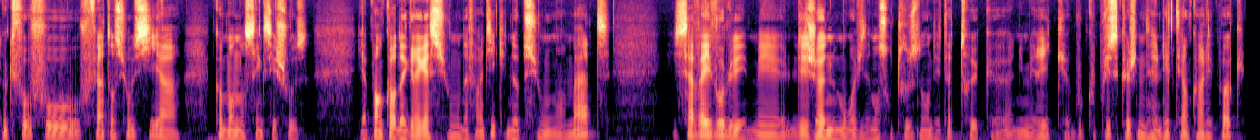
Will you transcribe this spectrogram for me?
Donc il faut, faut, faire attention aussi à comment on enseigne ces choses. Il n'y a pas encore d'agrégation d'informatique, une option en maths. Ça va évoluer, mais les jeunes, bon, évidemment, sont tous dans des tas de trucs euh, numériques, beaucoup plus que je ne l'étais encore à l'époque.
